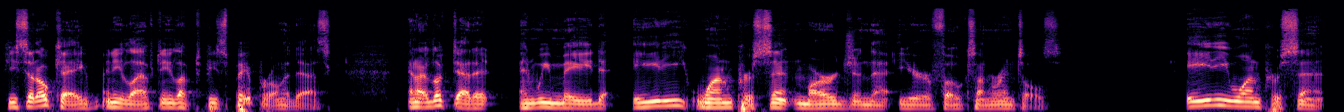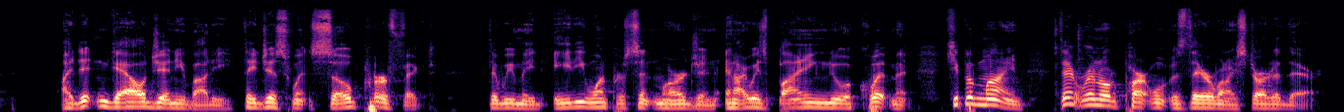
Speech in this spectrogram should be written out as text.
He said, okay. And he left and he left a piece of paper on the desk. And I looked at it and we made 81% margin that year, folks, on rentals. 81%. I didn't gouge anybody. They just went so perfect that we made 81% margin and I was buying new equipment. Keep in mind, that rental department was there when I started there,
